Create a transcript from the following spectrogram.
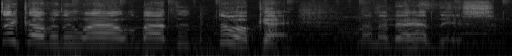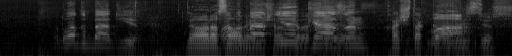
take over the world, but uh, do okay. Now maybe I have this. But what about you? Ne ara What sahneymiş about you, arkadaşlar ya. cousin? Kaç dakikadır What? izliyoruz.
